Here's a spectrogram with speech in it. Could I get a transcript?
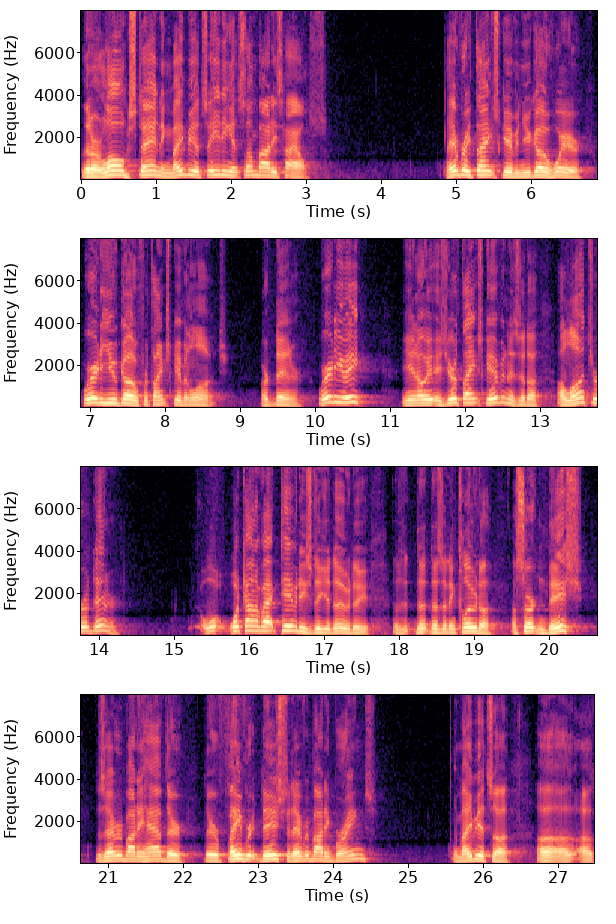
that are long standing. Maybe it's eating at somebody's house. Every Thanksgiving, you go where? Where do you go for Thanksgiving lunch or dinner? Where do you eat? You know, is your Thanksgiving, is it a, a lunch or a dinner? What, kind of activities do you do? do you, does it include a, a certain dish? Does everybody have their, their favorite dish that everybody brings? And maybe it's a, a, a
